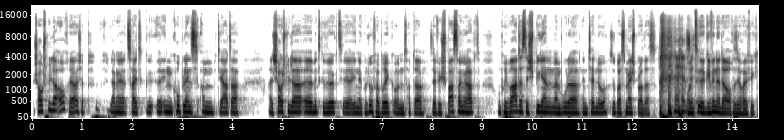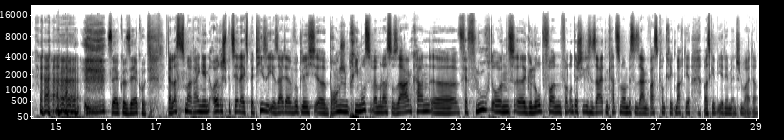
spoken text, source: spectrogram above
Schauspieler auch, ja. Ich habe lange Zeit in Koblenz am Theater als Schauspieler äh, mitgewirkt äh, in der Kulturfabrik und habe da sehr viel Spaß dran gehabt. Und privates, ich spiele gerne mit meinem Bruder Nintendo Super Smash Brothers und äh, gewinne da auch sehr häufig. sehr cool, sehr cool. Dann lasst uns mal reingehen. Eure spezielle Expertise. Ihr seid ja wirklich äh, Branchenprimus, wenn man das so sagen kann. Äh, verflucht und äh, gelobt von, von unterschiedlichen Seiten. Kannst du noch ein bisschen sagen, was konkret macht ihr? Was gebt ihr den Menschen weiter?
